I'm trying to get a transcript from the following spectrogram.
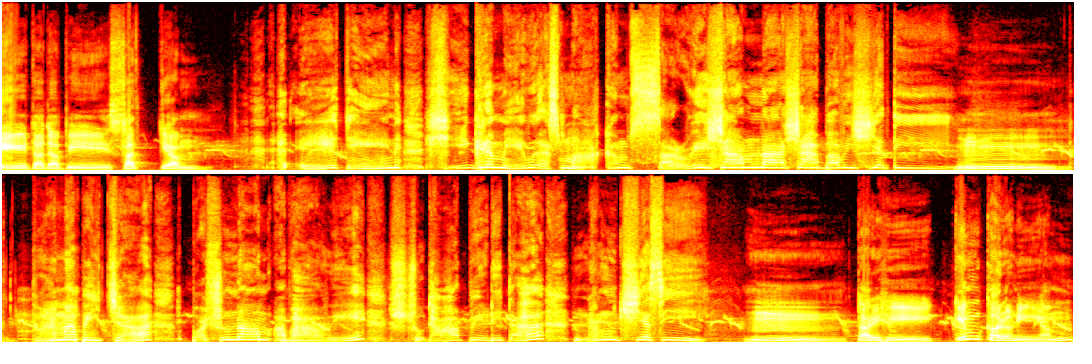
एतदपि सत्यम् एतेन शीघ्रमेव अस्माकं सर्वेषां नाशः भविष्यति। हम्म, त्वमपि च पशूनाम् अभावे क्षुधा पीडितः नङ्क्ष्यसि। हम्म, तर्हि किं करणीयम्?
